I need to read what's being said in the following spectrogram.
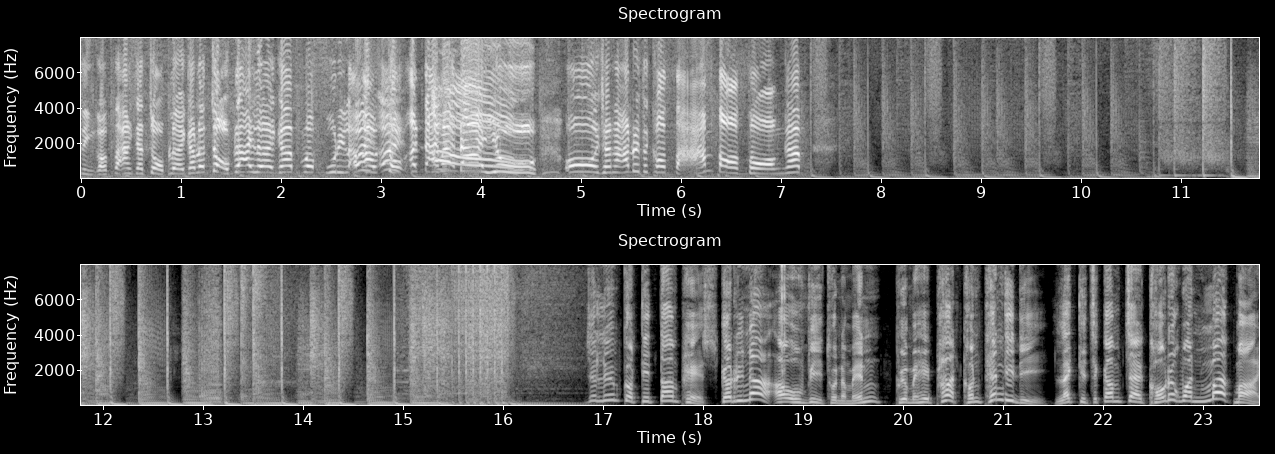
สิ่งก่อสร้างจะจบเลยครับแล้วจบได้เลยครับว่าผู้ที่รับเอาจบเอ้ยได้ไหมได้อยู่ โอ้ชนะด้วยสกอร์3ต่อ 2 ครับอย่าลืมกดติดตามเพจ Garena ROV Tournament เพื่อไม่ให้พลาดคอนเทนต์ดี ๆ และกิจกรรมแจกของรางวัลมากมาย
